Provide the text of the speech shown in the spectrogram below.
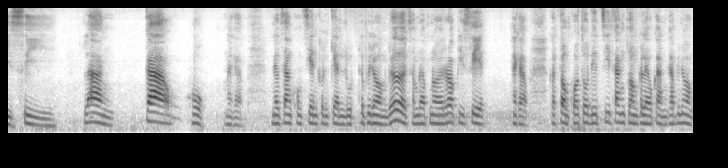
944 ล่าง 96 นะครับแนวทางของเซียนคนแกนหลุดเด้อพี่น้องเด้อสำหรับหน่อยรอบพิเศษนะครับ ก็ต้องขอตัวดีซีทางช่องกันแล้วกันครับพี่น้อง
